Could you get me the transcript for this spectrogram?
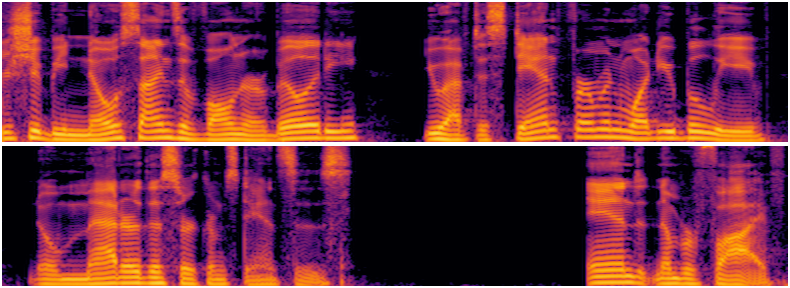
There should be no signs of vulnerability. You have to stand firm in what you believe, no matter the circumstances. And number five,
